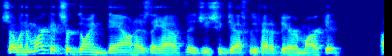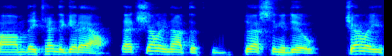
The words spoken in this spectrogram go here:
So, when the markets are going down, as they have, as you suggest, we've had a bear market um, they tend to get out. That's generally not the best thing to do. Generally,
